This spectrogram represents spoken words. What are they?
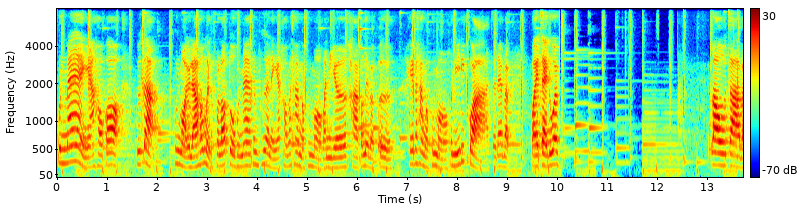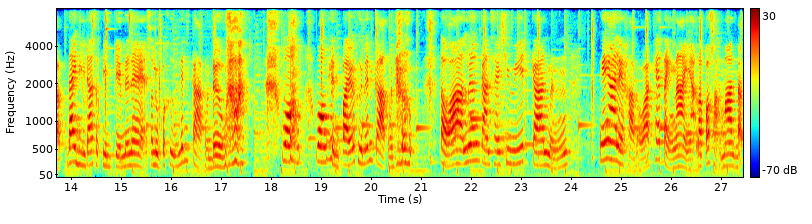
คุณแม่อย่างเงี้ยเขาก็รู้จัก คุณหมออยู่แล้วเขาเหมือนคนรอบตัวคุณแม่เพื่อนๆอะไรเงี้ยเขามาทำกับคุณหมอกันเยอะค่ะ ก็เลยแบบเออ ให้ไปทำกับคุณหมอคนนี้ดีกว่า จะได้แบบไว้ใจด้วย เราจะแบบได้ดีด้านสตรีมเกมแน่ๆสรุปก็คือเล่นกากเหมือนเดิมค่ะ มองมองเห็นไปก็คือเล่นกากเหมือนเดิม แต่ว่าเรื่องการใช้ชีวิตการเหมือน ง่ายๆเลยค่ะ แบบว่าแค่แต่งหน้าอย่างเงี้ยเราก็สามารถแบบ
